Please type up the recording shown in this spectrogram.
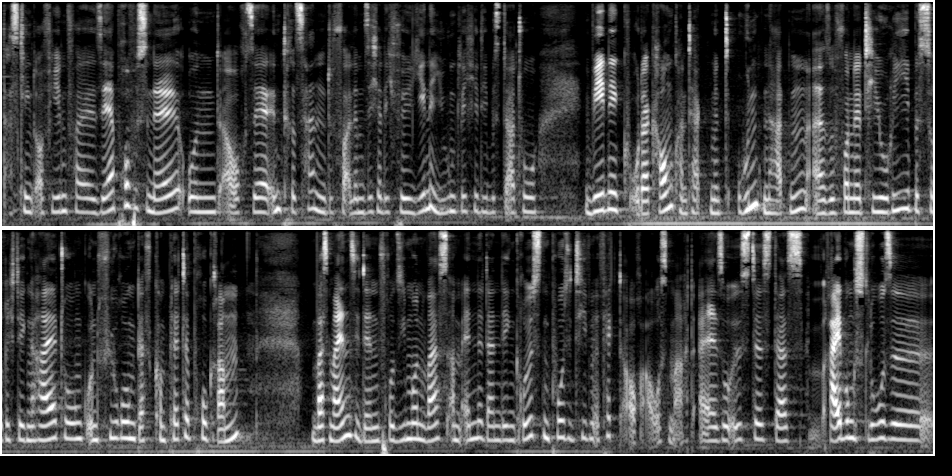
Das klingt auf jeden Fall sehr professionell und auch sehr interessant, vor allem sicherlich für jene Jugendliche, die bis dato wenig oder kaum Kontakt mit Hunden hatten. Also von der Theorie bis zur richtigen Haltung und Führung das komplette Programm. Was meinen Sie denn, Frau Simon, was am Ende dann den größten positiven Effekt auch ausmacht? Also ist es das reibungslose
